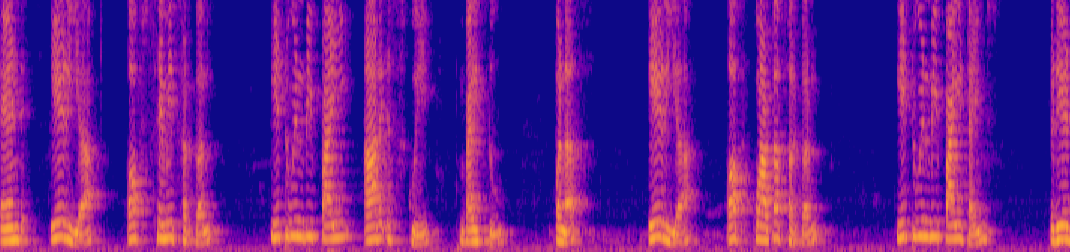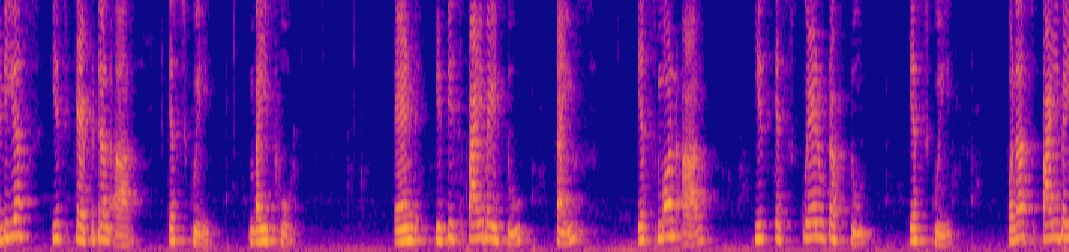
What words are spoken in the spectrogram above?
and area of semicircle. It will be pi r square by 2 plus area of quarter circle it will be pi times radius is capital R square by 4 and it is pi by 2 times a small r is a square root of 2 square plus pi by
